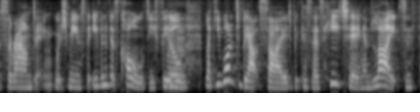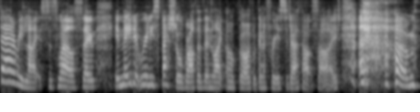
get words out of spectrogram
surrounding, which means that even if it's cold, you feel like you want to be outside because there's heating and lights and fairy lights as well. So it made it really special rather than like, oh god, we're going to freeze to death outside. um,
